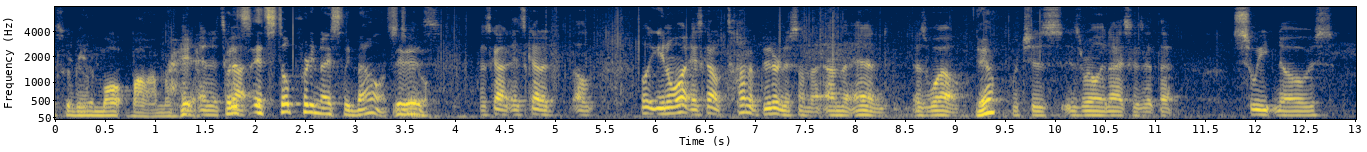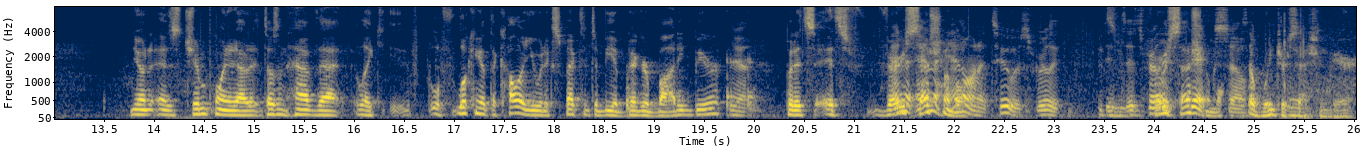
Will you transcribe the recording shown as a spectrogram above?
This would be the malt bomb, right? And, and it's But got it's it's still pretty nicely balanced. It too. is. it's got it's got a, a well, you know what? It's got a ton of bitterness on the on the end as well, Yeah. which is is really nice because it's got that sweet nose. You know, as Jim pointed out, it doesn't have that like. Looking at the color, you would expect it to be a bigger bodied beer. Yeah. But it's it's very and, the- and the sessionable. head on it too is really it's, it's, very fairly thick. sessionable. So It's a winter session beer.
